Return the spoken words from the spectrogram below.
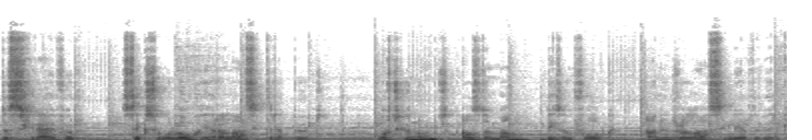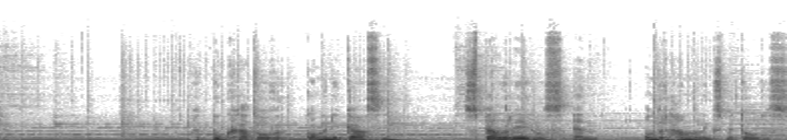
De schrijver, seksuoloog en relatietherapeut wordt genoemd als de man die zijn volk aan hun relatie leerde werken. Het boek gaat over communicatie, spelregels en onderhandelingsmethodes.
